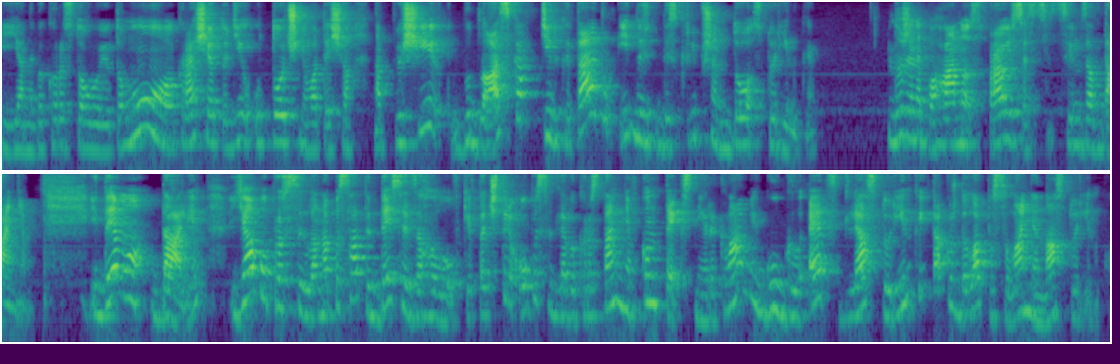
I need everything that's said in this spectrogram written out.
взагалі я не використовую, тому краще тоді уточнювати, що напиши, будь ласка, тільки тайтл і description до сторінки. Дуже непогано справився з цим завданням. Ідемо далі. Я попросила написати 10 заголовків та 4 описи для використання в контекстній рекламі Google Ads для сторінки, і також дала посилання на сторінку.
